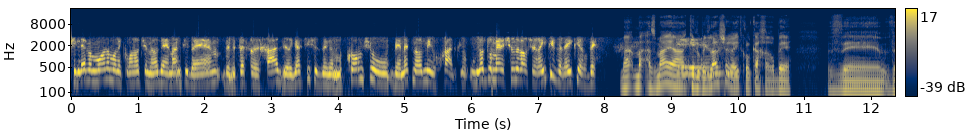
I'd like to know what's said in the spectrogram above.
שילב המון המון עקרונות שמאוד האמנתי בהם בבית ספר אחד, והרגשתי שזה גם מקום שהוא באמת מאוד מיוחד. כלומר, הוא לא דומה לשום דבר שראיתי, וראיתי הרבה. מה, מה, אז מה היה, אה, כאילו בגלל שראית כל כך הרבה, ו, ו,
